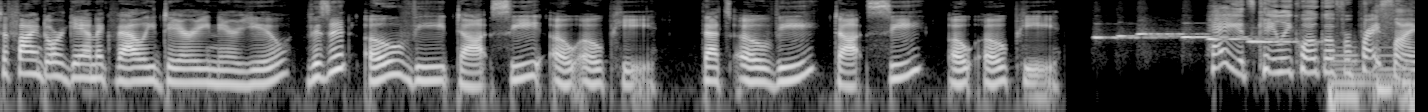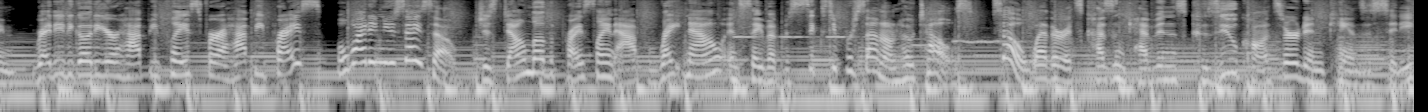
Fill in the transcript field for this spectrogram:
To find Organic Valley Dairy near you, visit ov.coop. That's ov.coop. Hey, it's Kaley Cuoco for Priceline. Ready to go to your happy place for a happy price? Well, why didn't you say so? Just download the Priceline app right now and save up to 60% on hotels. So, whether it's Cousin Kevin's Kazoo concert in Kansas City,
